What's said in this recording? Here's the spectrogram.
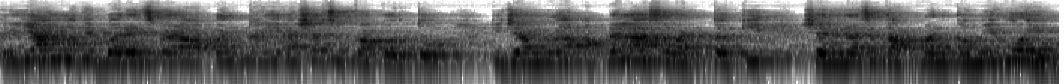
तर यामध्ये बरेच वेळा आपण काही अशा चुका करतो की ज्यामुळं आपल्याला असं वाटतं की शरीराचं तापमान कमी होईल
